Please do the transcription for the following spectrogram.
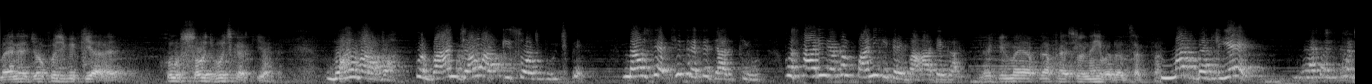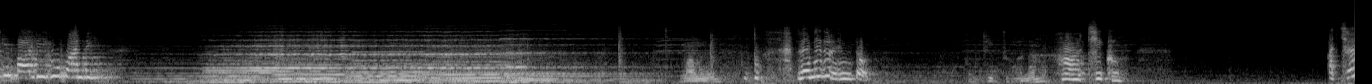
मैंने जो कुछ भी किया है खूब सोच बूझ कर किया है। वाह वाह वाह कुर्बान जाऊँ आपकी सोच बूझ पे। मैं उसे अच्छी तरह से जानती हूँ। वो सारी रकम पानी की तरह बहा देगा। लेकिन मैं अपना फैसला नहीं बदल सकता। मत बदलिए। मैं तो इस घर की बांधी हूँ बांधी मामूली? रहने दो रहने दो। तुम ठीक तो हो ना? हाँ ठीक हूँ। अच्छा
